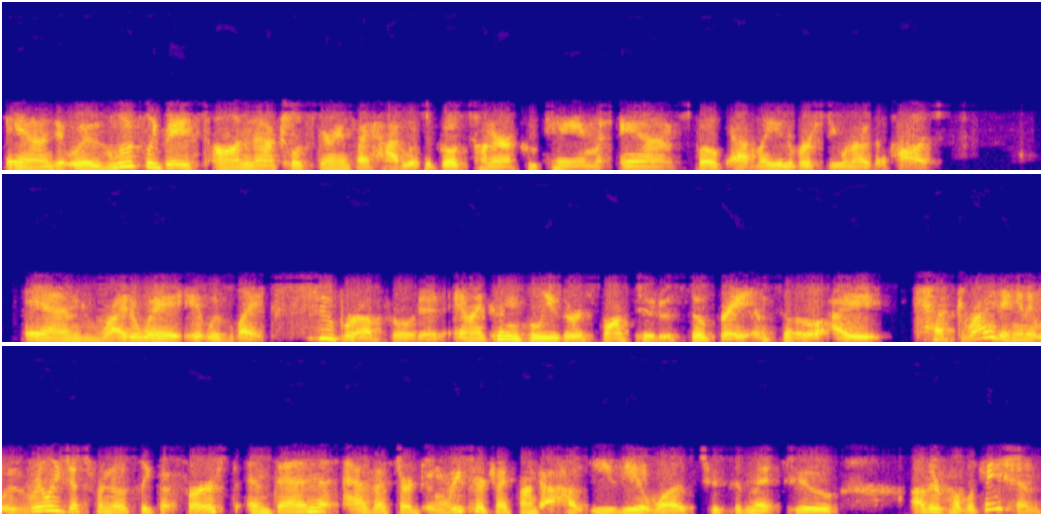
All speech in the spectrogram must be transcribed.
And it was loosely based on an actual experience I had with a ghost hunter who came and spoke at my university when I was in college. And right away, it was like super upvoted, and I couldn't believe the response to it. It was so great. And so I kept writing, and it was really just for no sleep at first. And then as I started doing research, I found out how easy it was to submit to other publications.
